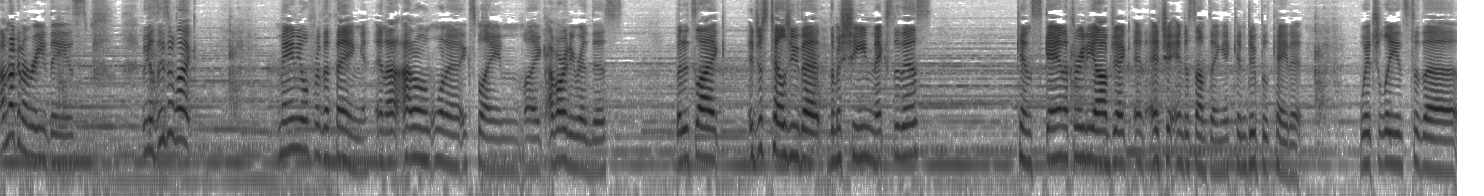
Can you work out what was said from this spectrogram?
I'm not gonna read these. Because these are like manual for the thing. And I, I don't want to explain. Like, I've already read this. But it's like, it just tells you that the machine next to this can scan a 3D object and etch it into something. It can duplicate it. Which leads to the...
